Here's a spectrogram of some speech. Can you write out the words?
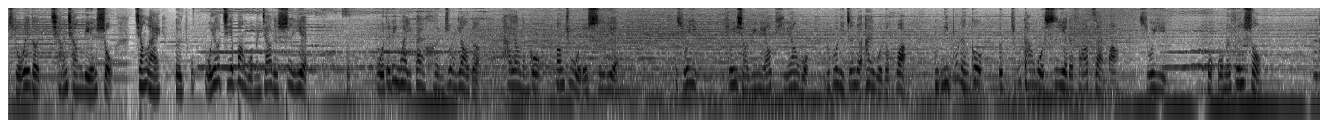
所谓的强强联手，将来呃我要接棒我们家的事业。我的另外一半很重要的，他要能够帮助我的事业，所以，所以小云你要体谅我，如果你真的爱我的话，你不能够呃阻挡我事业的发展吗？所以，我我们分手。那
